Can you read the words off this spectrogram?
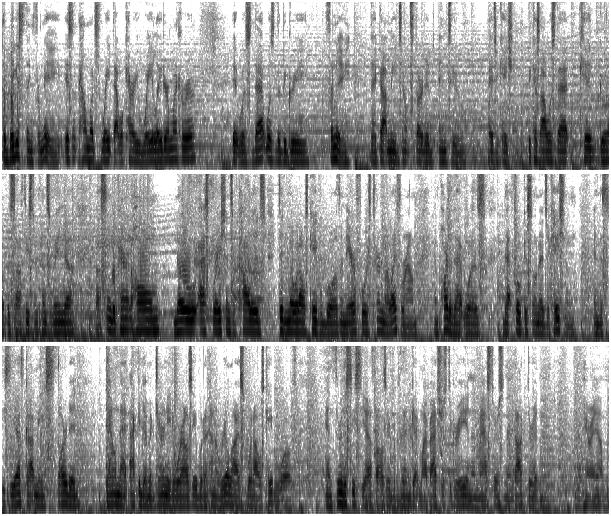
The biggest thing for me isn't how much weight that will carry way later in my career. It was that was the degree for me that got me jump started into education because I was that kid, grew up in southeastern Pennsylvania, a single parent home, no aspirations of college, didn't know what I was capable of, and the Air Force turned my life around. And part of that was that focus on education. And the CCAF got me started down that academic journey to where I was able to kind of realize what I was capable of. And through the CCAF, I was able to then get my bachelor's degree and then master's and then doctorate, and, and then here I am.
